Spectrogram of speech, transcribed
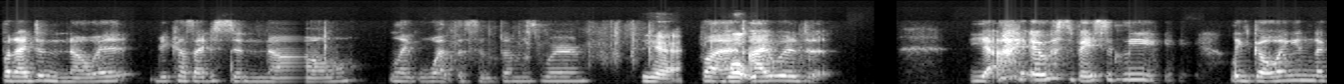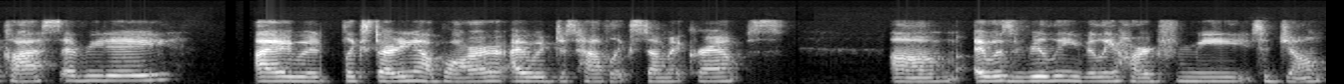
but i didn't know it because i just didn't know like what the symptoms were yeah. but What i would yeah it was basically like going into class every day i would like starting at barre i would just have like stomach cramps um it was really really hard for me to jump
